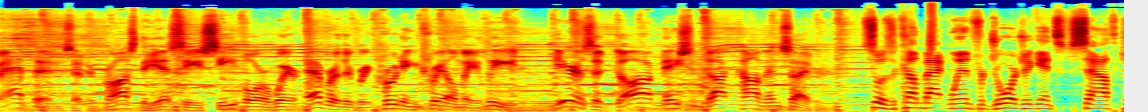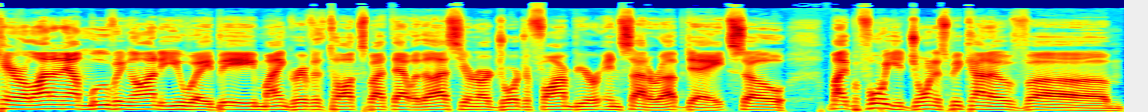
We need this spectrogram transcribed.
From Athens and across the SEC or wherever the recruiting trail may lead, here's a DawgNation.com insider. So it's a comeback win for Georgia against South Carolina. Now moving on to UAB. Mike Griffith talks about that with us here in our Georgia Farm Bureau Insider Update. So, Mike, before you join us, we kind of um,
